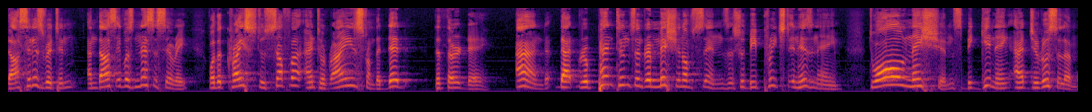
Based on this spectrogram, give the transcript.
Thus it is written, and thus it was necessary for the Christ to suffer and to rise from the dead the third day, and that repentance and remission of sins should be preached in his name to all nations, beginning at Jerusalem.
